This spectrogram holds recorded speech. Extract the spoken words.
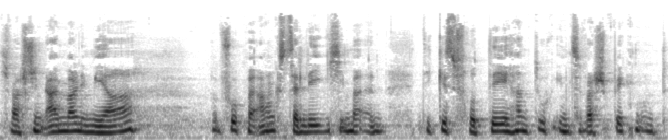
Ich wasche ihn einmal im Jahr. Habe furchtbar Angst, da lege ich immer ein dickes Frotteehandtuch ins Waschbecken und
